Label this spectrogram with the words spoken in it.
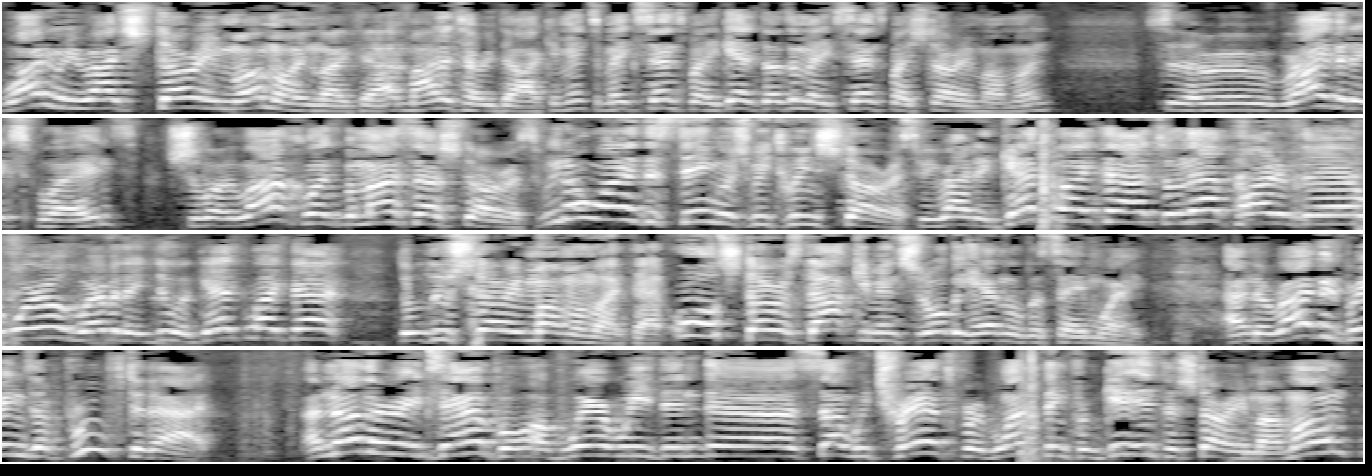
Why do we write shtari mammon like that, monetary documents? It makes sense by get, it doesn't make sense by shtari mammon. So the Ravid explains. We don't want to distinguish between shtaris. We write a get like that, so in that part of the world, wherever they do a get like that, they'll do shtari mammon like that. All shtaris documents should all be handled the same way. And the Ravid brings a proof to that. Another example of where we did uh, so we transferred one thing from get into shtari mammon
